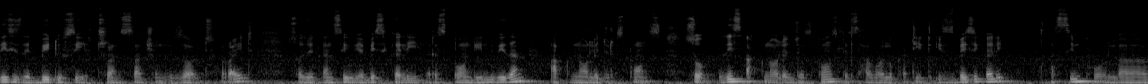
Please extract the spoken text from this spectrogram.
this is a b2c transaction result right? So as you can see we are basically responding with an acknowledge response. So this acknowledge response let's have a look at it is basically a simple uh,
